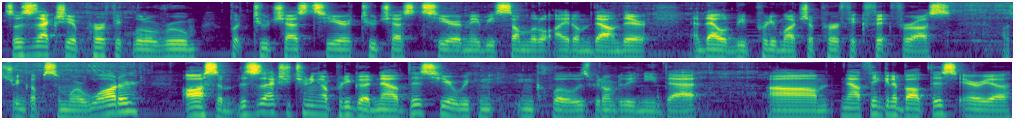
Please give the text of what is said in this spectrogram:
So this is actually a perfect little room. Put two chests here, two chests here, maybe some little item down there, and that would be pretty much a perfect fit for us. Let's drink up some more water. Awesome. This is actually turning out pretty good. Now this here we can enclose. We don't really need that. Um, now thinking about this area,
